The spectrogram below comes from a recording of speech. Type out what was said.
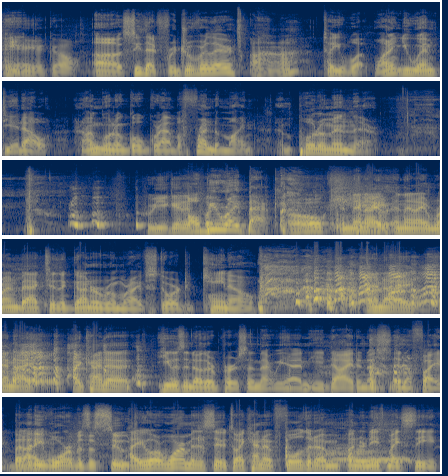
There you go. uh, see that fridge over there? Uh-huh. Tell you what, why don't you empty it out and I'm gonna go grab a friend of mine and put them in there. Who you going to I'll be right back. Okay. And then I and then I run back to the gunner room where I've stored Kano. and I and I I kind of he was another person that we had and he died in a in a fight. But And then I he wore him as a suit. I wore, wore him as a suit, so I kind of folded him underneath my seat.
